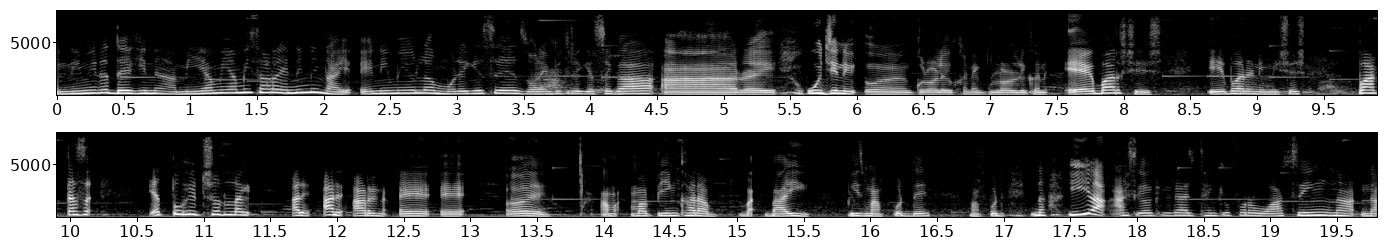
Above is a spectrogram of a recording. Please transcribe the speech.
এনিমিটা দেখি না। আমি আমি আমি সারা এনিমি নাই। এনিমি হলো মরে গেছে জনের ভিতরে গেছে গা, আর ওই যে গোলালে ওখানে গোলালে ওখানে। এবার শেষ, এবার এনিমি শেষ। পাটটা এত হেডশট লাগে। আরে আরে আরে না, এ এ আমার পিং খারাপ। ভাই প্লিজ মাফ করে দে। মাফ না yeah okay guys thank you for watching না না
